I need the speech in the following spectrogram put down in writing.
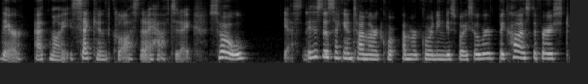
there at my second class that I have today. So Yes, this is the second time I'm, reco I'm recording this voiceover because the first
